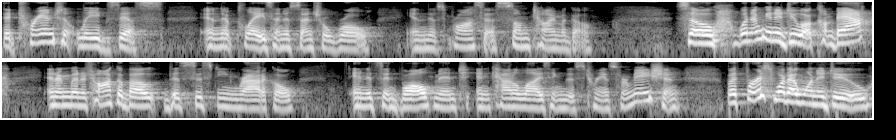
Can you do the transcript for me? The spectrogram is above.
that transiently exists and that plays an essential role in this process some time ago. So what I'm going to do, I'll come back and I'm going to talk about this cysteine radical and its involvement in catalyzing this transformation. But first, what I want to do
